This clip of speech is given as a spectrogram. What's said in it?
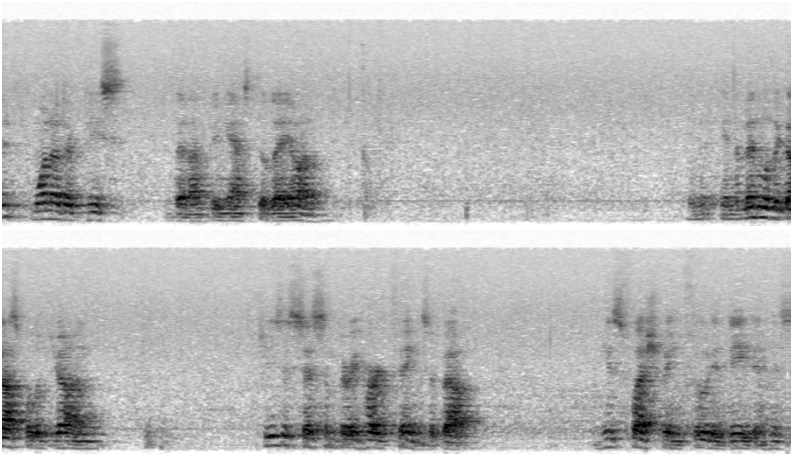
There's one other piece that I'm being asked to lay on. In the, middle of the Gospel of John, Jesus says some very hard things about his flesh being food indeed and his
